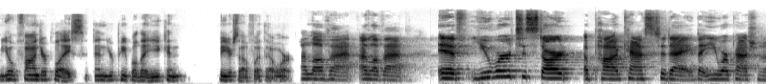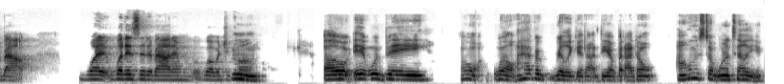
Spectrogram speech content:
you'll find your place and your people that you can be yourself with at work. I love that. I love that. If you were to start a podcast today that you are passionate about, what what is it about and what would you call Mm. Oh, it would be, oh, well, I have a really good idea, but I don't, I almost don't want to tell you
